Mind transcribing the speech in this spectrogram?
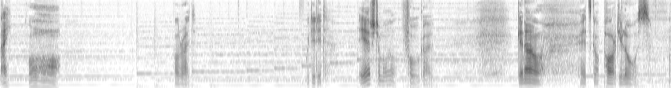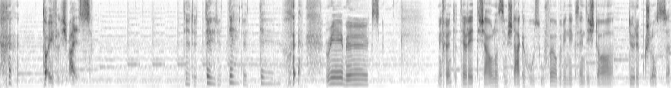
Nein! Oh! Alright. We did it. Erste Mal. Voll geil. Genau. Jetzt geht Party los. Teufel, ich weiß. Remix. Wir könnten theoretisch auch im Stegenhaus rauf, aber wie ihr seht, ist da die Tür geschlossen.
